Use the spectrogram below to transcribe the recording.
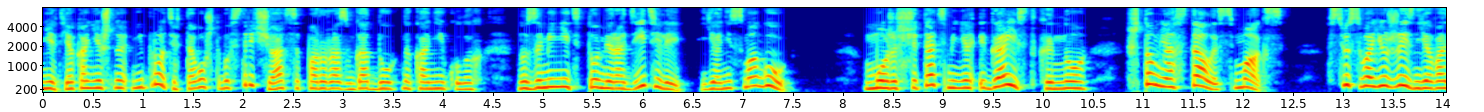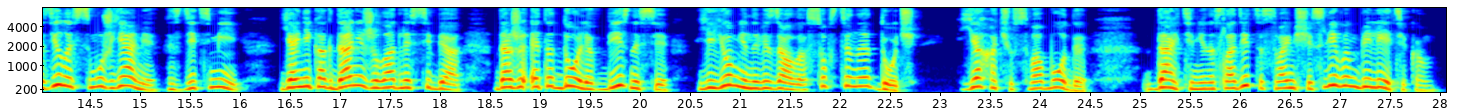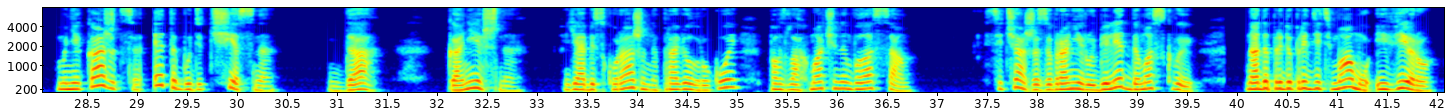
Нет, я, конечно, не против того, чтобы встречаться пару раз в году на каникулах, но заменить Томи родителей я не смогу. Можешь считать меня эгоисткой, но... Что мне осталось, Макс? Всю свою жизнь я возилась с мужьями, с детьми. Я никогда не жила для себя. Даже эта доля в бизнесе, ее мне навязала собственная дочь. Я хочу свободы. Дайте мне насладиться своим счастливым билетиком. Мне кажется, это будет честно. Да, конечно. Я обескураженно провел рукой по взлохмаченным волосам. Сейчас же забронирую билет до Москвы. Надо предупредить маму и Веру.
